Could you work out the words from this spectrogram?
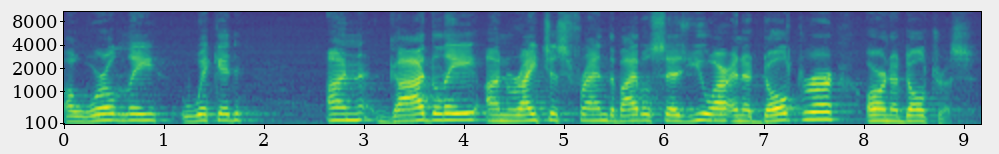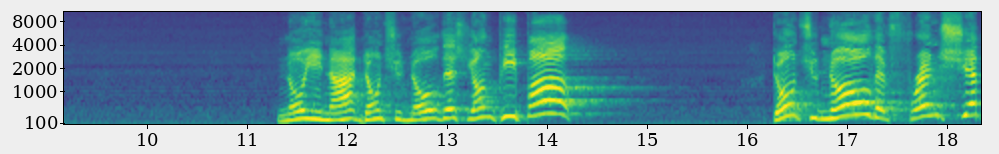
a worldly, wicked, ungodly, unrighteous friend. The Bible says you are an adulterer or an adulteress. Know ye not? Don't you know this, young people? Don't you know that friendship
